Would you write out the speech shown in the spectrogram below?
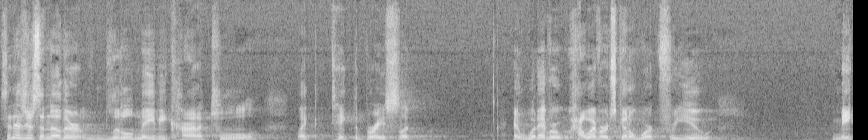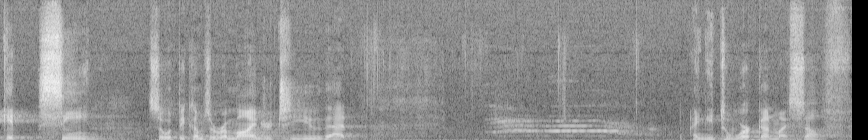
So there's just another little maybe kind of tool. Like take the bracelet, and whatever, however it's going to work for you, make it seen so it becomes a reminder to you that I need to work on myself.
